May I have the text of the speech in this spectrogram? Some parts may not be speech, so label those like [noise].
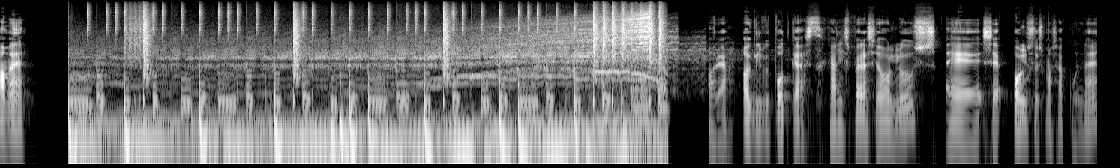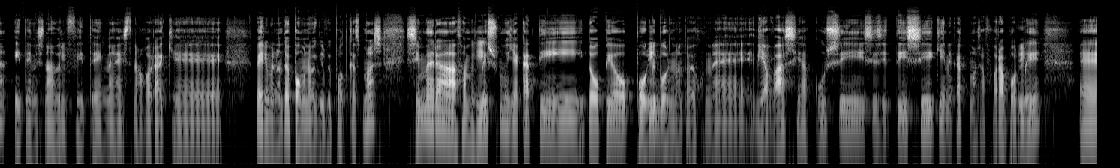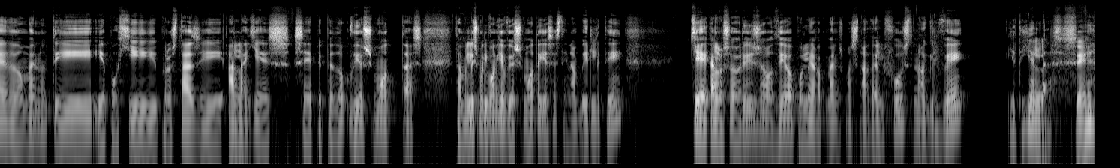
Πάμε. Ωραία. Ogilvy Podcast. Καλησπέρα σε όλους. Ε, σε όλους όσους μας ακούνε, είτε είναι συνάδελφοι, είτε είναι στην αγορά και περίμεναν το επόμενο Ogilvy Podcast μας. Σήμερα θα μιλήσουμε για κάτι το οποίο πολλοί μπορεί να το έχουν διαβάσει, ακούσει, συζητήσει και είναι κάτι που μας αφορά πολύ ε, δεδομένου ότι η εποχή προστάζει αλλαγές σε επίπεδο βιωσιμότητας. Θα μιλήσουμε λοιπόν για βιωσιμότητα, για sustainability και καλωσορίζω δύο πολύ αγαπημένους μας συναδέλφους στην Ogilvy. Γιατί γελάς εσύ;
